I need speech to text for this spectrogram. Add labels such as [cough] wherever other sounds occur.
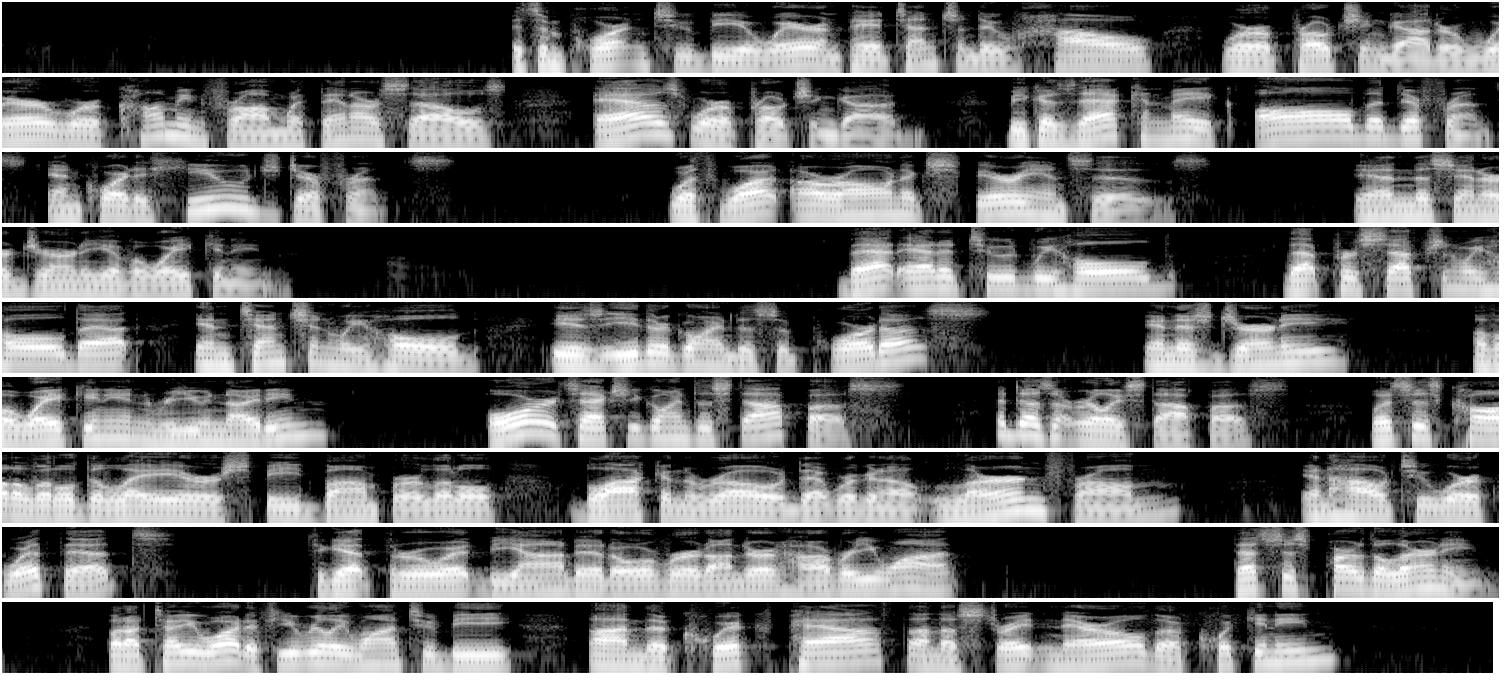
it's important to be aware and pay attention to how we're approaching God or where we're coming from within ourselves as we're approaching God, because that can make all the difference and quite a huge difference with what our own experience is in this inner journey of awakening. That attitude we hold, that perception we hold, that intention we hold is either going to support us in this journey of awakening and reuniting, or it's actually going to stop us. It doesn't really stop us. Let's just call it a little delay or a speed bump or a little block in the road that we're going to learn from and how to work with it to get through it, beyond it, over it, under it, however you want. That's just part of the learning. But I'll tell you what, if you really want to be on the quick path, on the straight and narrow, the quickening,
